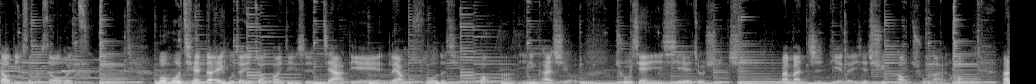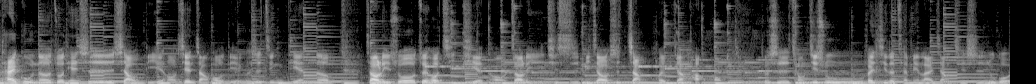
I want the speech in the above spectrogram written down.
到底什么时候会止跌？不过目前的 A 股整体状况已经是价跌量缩的情况啊，已经开始有出现一些就是止慢慢止跌的一些讯号出来了哈。那台股呢？昨天是小跌哈，先涨后跌。可是今天呢，照理说最后几天哈，照理其实比较是涨会比较好哈。就是从技术分析的层面来讲，其实如果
